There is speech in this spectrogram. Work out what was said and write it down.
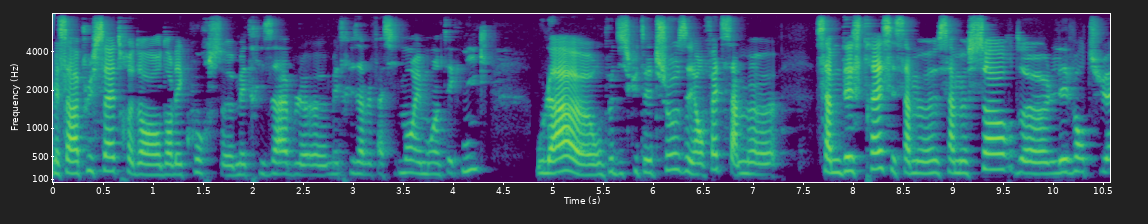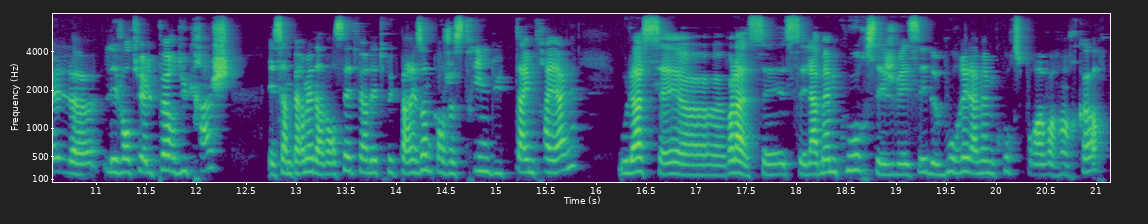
Mais ça va plus être dans, dans les courses maîtrisables, euh, maîtrisables facilement et moins techniques, où là, euh, on peut discuter de choses et en fait, ça me, ça me déstresse et ça me, ça me sort de l'éventuelle, euh, peur du crash et ça me permet d'avancer et de faire des trucs. Par exemple, quand je stream du time trial, où là, c'est euh, voilà, c'est c'est la même course et je vais essayer de bourrer la même course pour avoir un record.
